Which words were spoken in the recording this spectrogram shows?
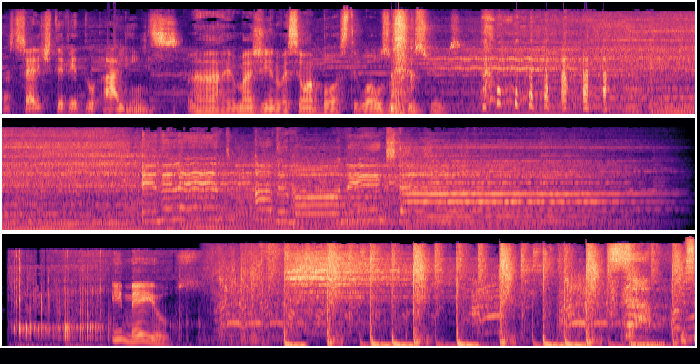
A série de TV do Aliens. Ah, eu imagino, vai ser uma bosta, igual os últimos filmes. E-mails. Sí,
